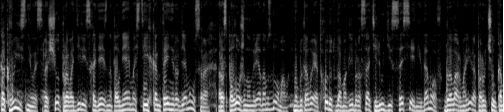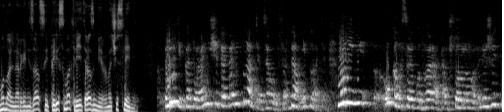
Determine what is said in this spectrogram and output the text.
Как выяснилось, расчет проводили исходя из наполняемости их контейнера для мусора. Расположен он рядом с домом, но бытовые отходы туда могли бросать и люди из соседних домов. Глава Армавира поручил коммунальной организации пересмотреть размеры начислений. Люди, которые, они считают, они платят за мусор, да, они платят, но они не около своего двора, там, что оно лежит,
